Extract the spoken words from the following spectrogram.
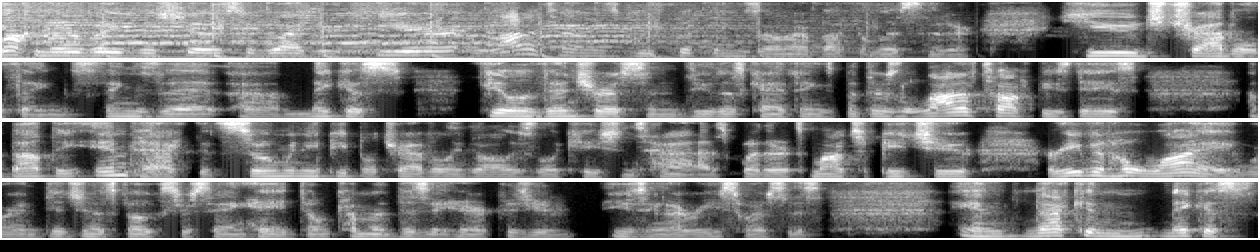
Welcome everybody to the show. So glad you're here. A lot of times we put things on our bucket list that are huge travel things, things that um, make us feel adventurous and do those kind of things. But there's a lot of talk these days about the impact that so many people traveling to all these locations has, whether it's Machu Picchu or even Hawaii, where indigenous folks are saying, hey, don't come and visit here because you're using our resources. And that can make us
